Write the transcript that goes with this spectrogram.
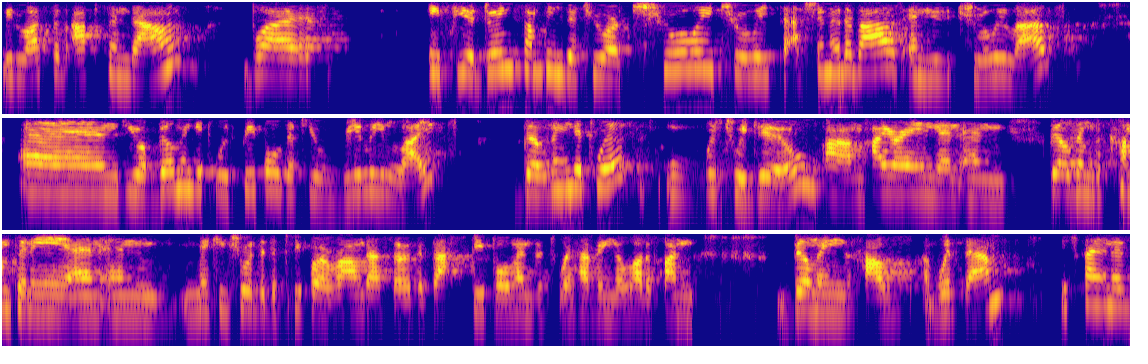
with lots of ups and downs. But if you're doing something that you are truly, truly passionate about and you truly love, and you're building it with people that you really like, building it with, which we do, um, hiring and, and building the company and, and making sure that the people around us are the best people and that we're having a lot of fun building the house with them. It's kind of,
